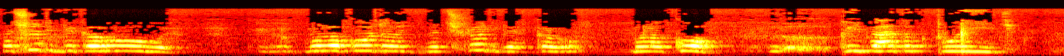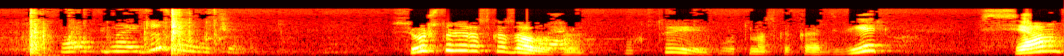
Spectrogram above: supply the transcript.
На что тебе коровы? Молоко дать. На что тебе коро- молоко? Ребяток поить. Найду лучше. Все, что ли, рассказал уже? Ух ты, вот у нас какая дверь. Вся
